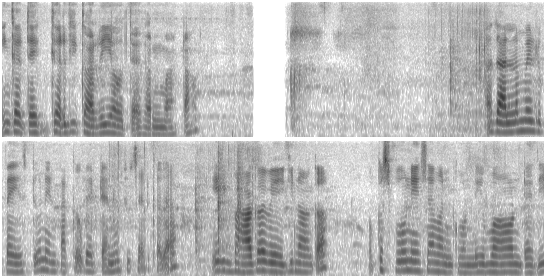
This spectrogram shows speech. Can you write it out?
ఇంకా దగ్గరికి కర్రీ అవుతుంది అన్నమాట అది అల్లం వెల్లుల్లి పేస్ట్ నేను పక్కకు పెట్టాను చూసారు కదా? ఇది బాగా వేగినాక ఒక స్పూన్ వేసామనుకోండి బాగుంటుంది.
